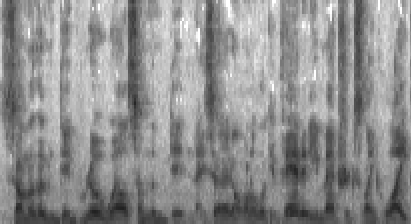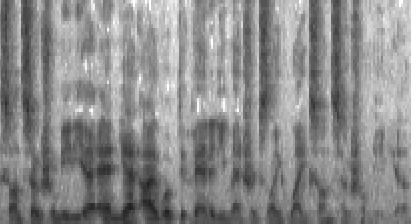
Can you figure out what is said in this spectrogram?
Some of them did real well, some of them didn't. I said I don't want to look at vanity metrics like likes on social media, and yet I looked at vanity metrics like likes on social media.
